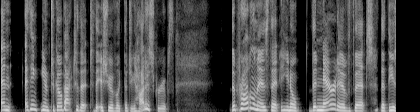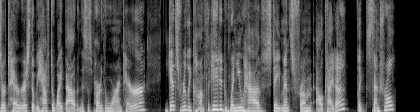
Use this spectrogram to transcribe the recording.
And I think, you know, to go back to the to the issue of like the jihadist groups, the problem is that, you know, the narrative that that these are terrorists that we have to wipe out and this is part of the war on terror gets really complicated when you have statements from Al Qaeda, like Central,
